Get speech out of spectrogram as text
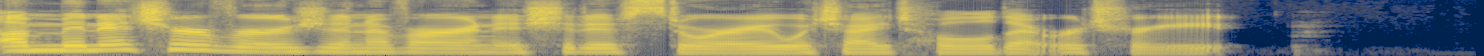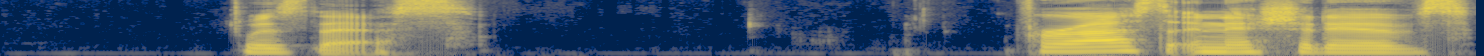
a miniature version of our initiative story, which I told at retreat, was this. For us, initiatives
